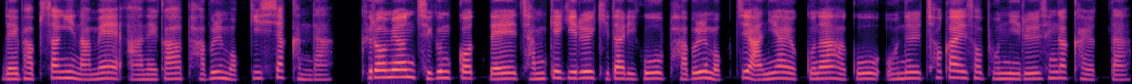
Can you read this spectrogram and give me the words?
내 밥상이 남에 아내가 밥을 먹기 시작한다. 그러면 지금껏 내 잠깨기를 기다리고 밥을 먹지 아니하였구나 하고 오늘 처가에서 본 일을 생각하였다.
